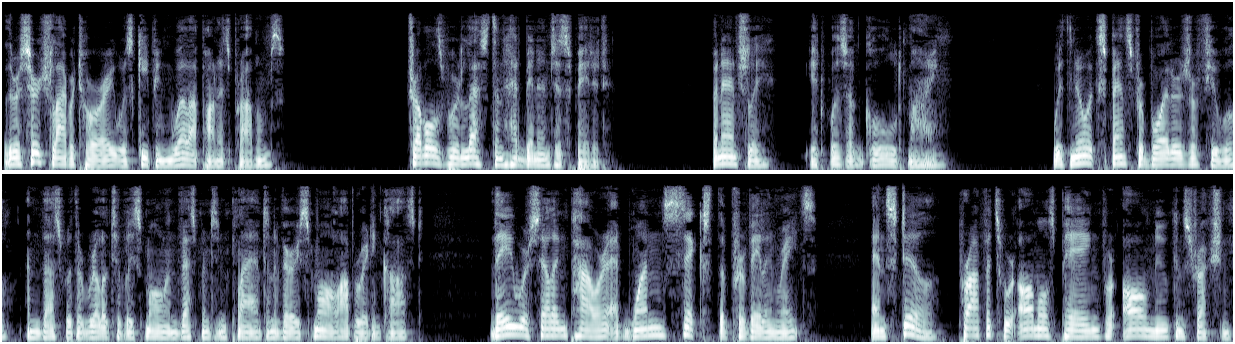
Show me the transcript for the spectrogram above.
The research laboratory was keeping well up on its problems. Troubles were less than had been anticipated. Financially, it was a gold mine. With no expense for boilers or fuel, and thus with a relatively small investment in plant and a very small operating cost, they were selling power at one-sixth of prevailing rates, and still profits were almost paying for all new construction.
